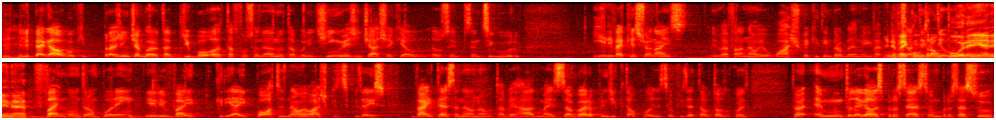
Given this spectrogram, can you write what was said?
Uhum. Ele pega algo que, para a gente agora está de boa, está funcionando, está bonitinho e a gente acha que é o, é o 100% seguro, e ele vai questionar isso. Ele vai falar, não, eu acho que aqui tem problema. Ele vai, ele vai encontrar um porém ali, né? Vai encontrar um porém. Ele vai criar hipóteses. Não, eu acho que se fizer isso, vai, testa. Não, não, estava errado. Mas agora eu aprendi que tal coisa, se eu fizer tal, tal coisa. Então é muito legal esse processo. É um processo...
